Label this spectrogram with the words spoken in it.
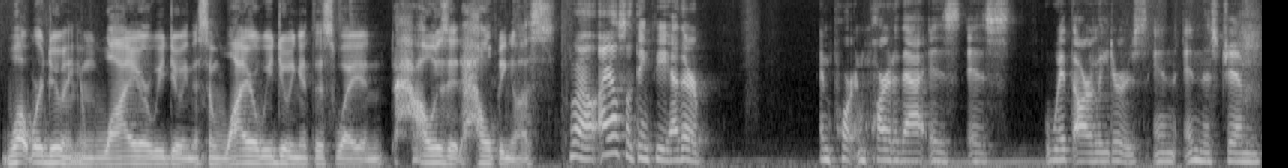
what we're doing and why are we doing this and why are we doing it this way and how is it helping us? Well, I also think the other important part of that is is with our leaders in in this gym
